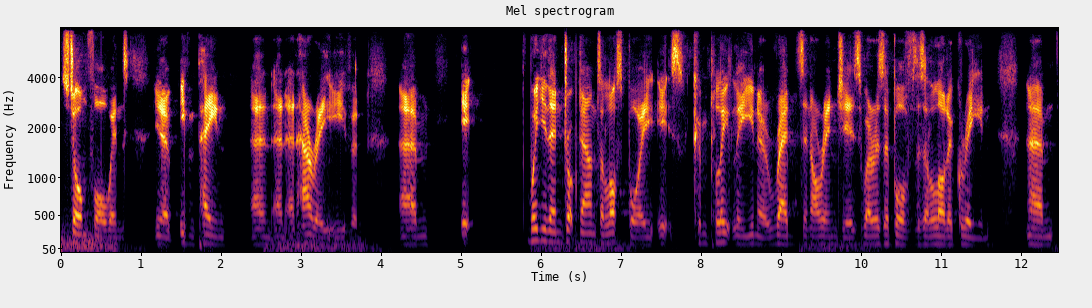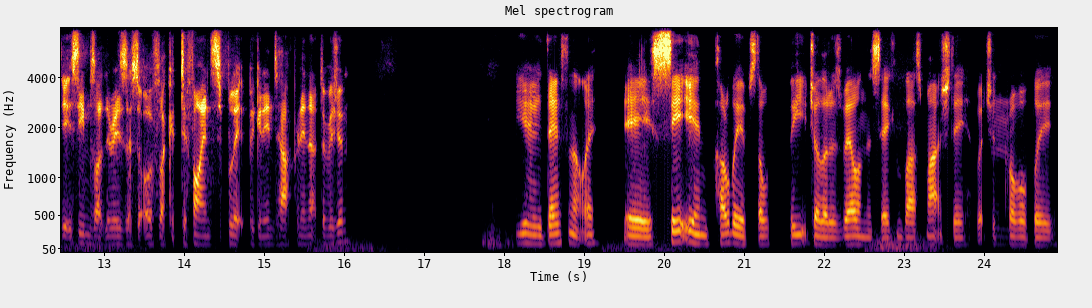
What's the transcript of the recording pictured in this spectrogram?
Storm four wins. You know, even Payne and and, and Harry even. Um, when you then drop down to Lost Boy, it's completely, you know, reds and oranges, whereas above there's a lot of green. Um, it seems like there is a sort of like a defined split beginning to happen in that division. Yeah, definitely. Uh, Sati and Curly have still beat each other as well in the second last match day, which would mm. probably,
